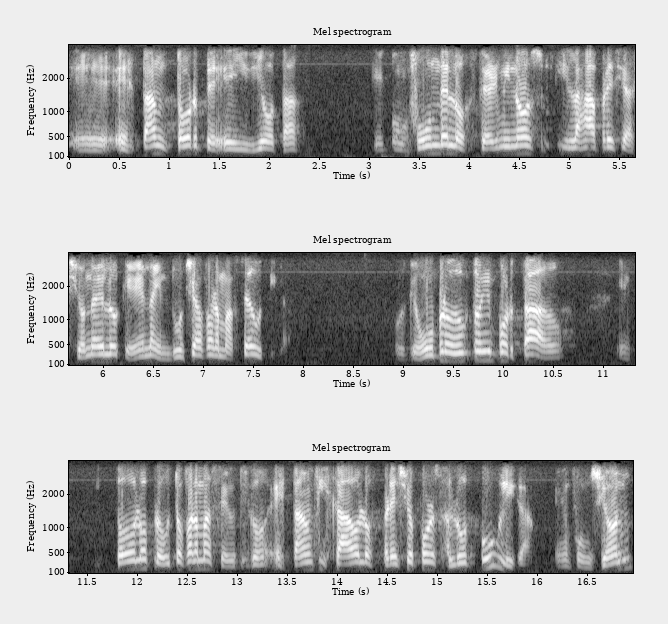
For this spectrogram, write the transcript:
eh, es tan torpe e idiota que confunde los términos y las apreciaciones de lo que es la industria farmacéutica. Porque un producto importado, eh, todos los productos farmacéuticos están fijados los precios por salud pública en función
